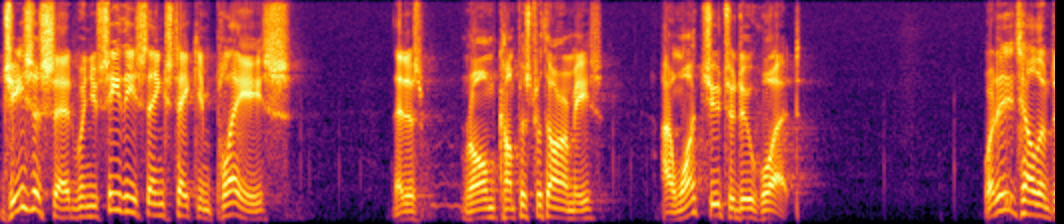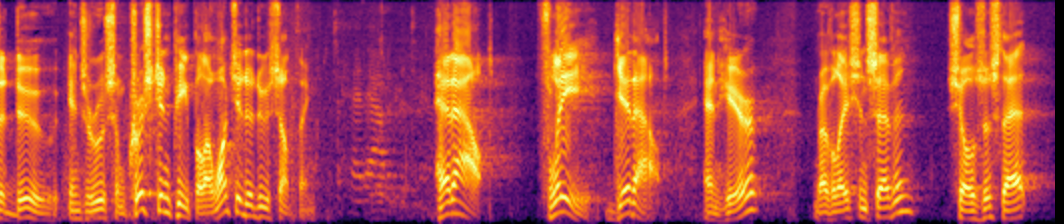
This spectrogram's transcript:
Jesus said, when you see these things taking place, that is, Rome compassed with armies, I want you to do what? What did he tell them to do in Jerusalem? Christian people, I want you to do something. To head out Head out, flee, get out. And here, Revelation 7 shows us that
